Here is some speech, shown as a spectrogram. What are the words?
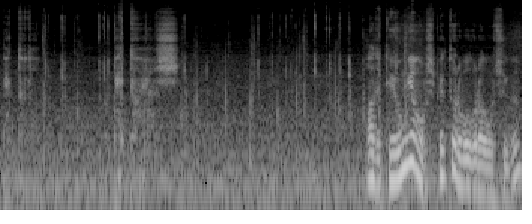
벡터다 벡터야 씨. 아 근데 대용량 없이 벡터를 먹으라고 지금?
